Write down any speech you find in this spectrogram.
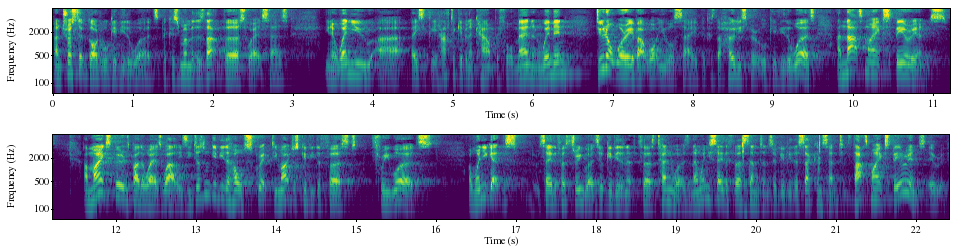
and trust that God will give you the words. Because remember, there's that verse where it says, you know, when you uh, basically have to give an account before men and women, do not worry about what you will say because the Holy Spirit will give you the words. And that's my experience. And my experience, by the way, as well, is he doesn't give you the whole script. He might just give you the first three words. And when you get this, say the first three words, he'll give you the first ten words. And then when you say the first sentence, he'll give you the second sentence. That's my experience. It,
